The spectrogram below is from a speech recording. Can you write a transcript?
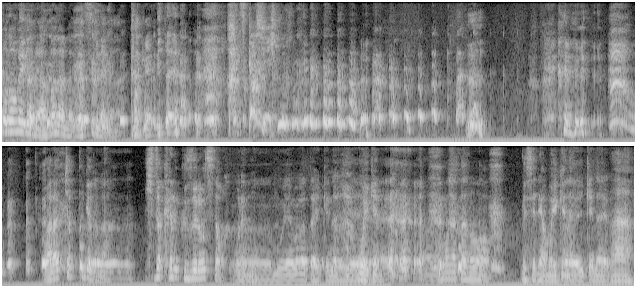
このメガネはバナナが好きだから描けみたいな。恥ずかしい。笑っちゃったけどな。膝から崩れ落ちたわ俺も。もう山形はいけないね。もういけない。あ山形の店にはもう行けない。いけないわ。あ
